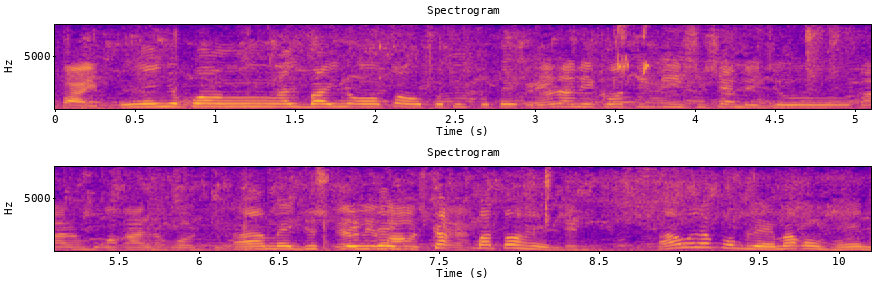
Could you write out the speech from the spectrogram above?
2.5. Tingnan nyo po ang albino opa, oh, puting-puti. Kaya lang, may konting issue siya. Medyo parang buka ka ng konti. Ah, medyo Pero may bawas pa Kak ba to, hen? Then, Ah, wala problema kung hen.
